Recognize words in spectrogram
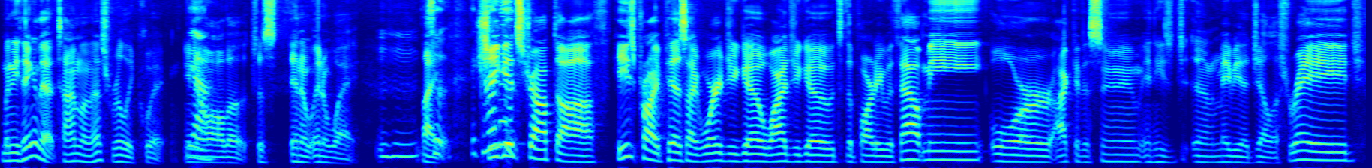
When you think of that timeline, that's really quick. You Yeah. know, all the just in a in a way. Mm-hmm. Like, so she kinda- gets dropped off. He's probably pissed, like, where'd you go? Why'd you go to the party without me? Or I could assume, and he's uh, maybe a jealous rage.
